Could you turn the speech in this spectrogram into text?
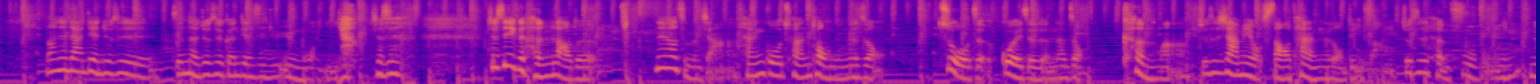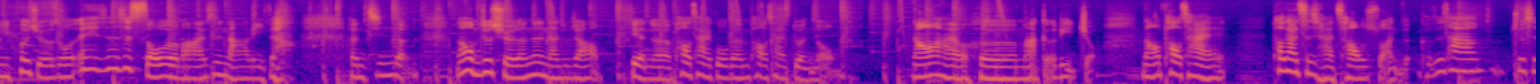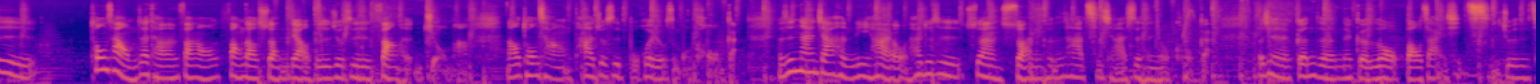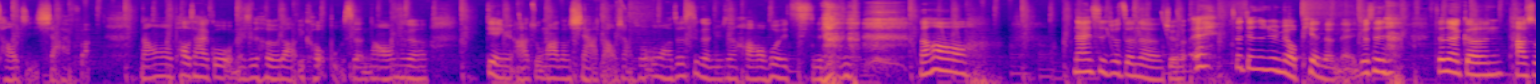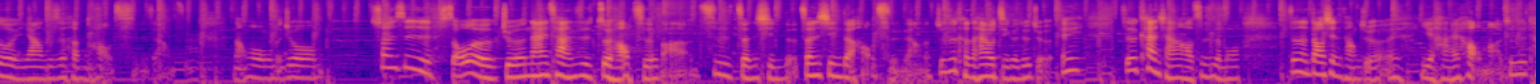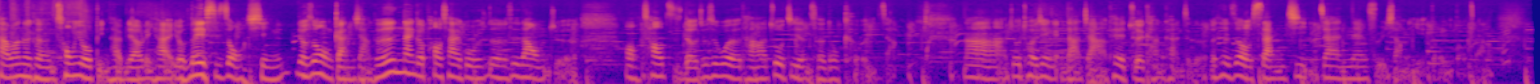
然后那家店就是真的就是跟电视剧一模一样，就是就是一个很老的。那要怎么讲？韩国传统的那种坐着跪着的那种坑嘛，就是下面有烧炭的那种地方，就是很复古。你你会觉得说，哎、欸，这是首尔吗？还是哪里？的 很惊人。然后我们就学了那男主角点了泡菜锅跟泡菜炖肉，然后还有喝玛格丽酒。然后泡菜泡菜吃起来超酸的，可是它就是。通常我们在台湾放到放到酸掉，不是就是放很久嘛？然后通常它就是不会有什么口感。可是那一家很厉害哦，它就是虽然酸，可是它吃起来是很有口感，而且跟着那个肉包在一起吃，就是超级下饭。然后泡菜锅我们是喝到一口不剩，然后那个店员阿祖妈都吓到，想说哇，这四个女生好会吃。然后那一次就真的觉得，哎、这电视剧没有骗人呢，就是。真的跟他说的一样，就是很好吃这样子。然后我们就算是首尔觉得那一餐是最好吃的吧，是真心的，真心的好吃这样的。就是可能还有几个就觉得，哎、这个看起来很好吃，什么真的到现场觉得，哎、也还好嘛。就是台湾的可能葱油饼还比较厉害，有类似这种心，有这种感想。可是那个泡菜锅真的是让我们觉得，哦，超值得，就是为了它坐计程车都可以这样。那就推荐给大家，可以追看看这个，而且只有三季，在 Netflix 上面也都有这样。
